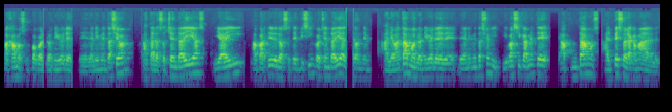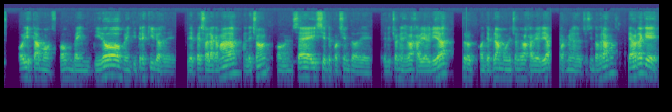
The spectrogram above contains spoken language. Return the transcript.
bajamos un poco los niveles de, alimentación hasta los 80 días y ahí a partir de los 75, 80 días donde levantamos los niveles de, alimentación y, básicamente apuntamos al peso de la camada de lechón. Hoy estamos con 22, 23 kilos de, peso a la camada, al lechón, con 6, 7% de, de lechones de baja viabilidad. Nosotros contemplamos un lechón de baja viabilidad por menos de 800 gramos. La verdad que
